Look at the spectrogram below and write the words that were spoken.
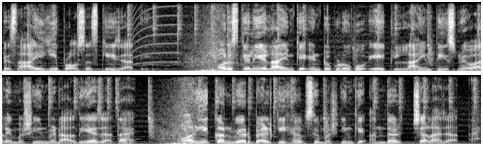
पिसाई की प्रोसेस की जाती है। और इसके लिए लाइम के इन टुकड़ों को एक लाइम पीसने वाले मशीन में डाल दिया जाता है और ये कन्वेयर बेल्ट की हेल्प से मशीन के अंदर चला जाता है,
